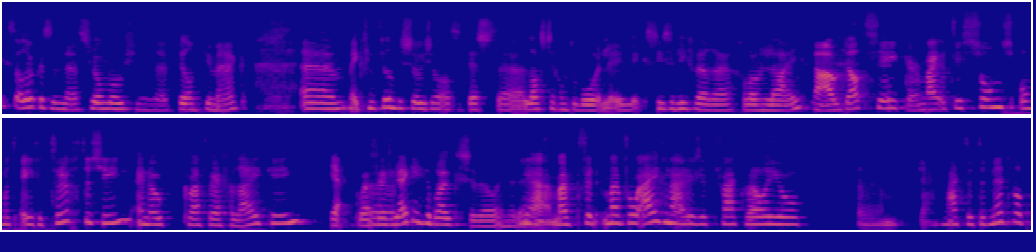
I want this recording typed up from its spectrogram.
ik zal ook eens een slow motion filmpje maken. Um, maar ik vind filmpjes sowieso altijd best lastig om te beoordelen. Ik zie ze liever gewoon live. Nou, dat zeker. Maar het is soms om het even terug te zien en ook qua vergelijking. Ja, qua vergelijking gebruiken ze wel inderdaad. Ja, maar, maar voor eigenaar is het vaak wel heel Ehm, ja, maakt het het net wat,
